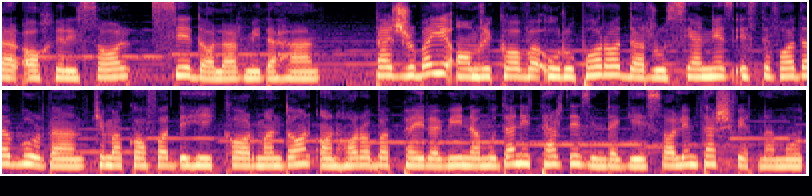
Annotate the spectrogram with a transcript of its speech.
در آخر سال 3 دلار می دهند. تجربه آمریکا و اروپا را در روسیه نیز استفاده بردند که مکافات دهی کارمندان آنها را به پیروی نمودن طرز زندگی سالم تشویق نمود.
